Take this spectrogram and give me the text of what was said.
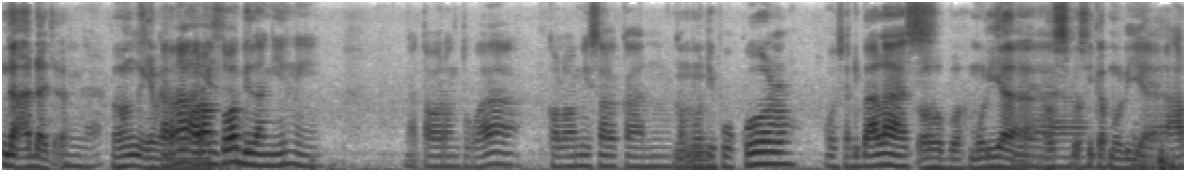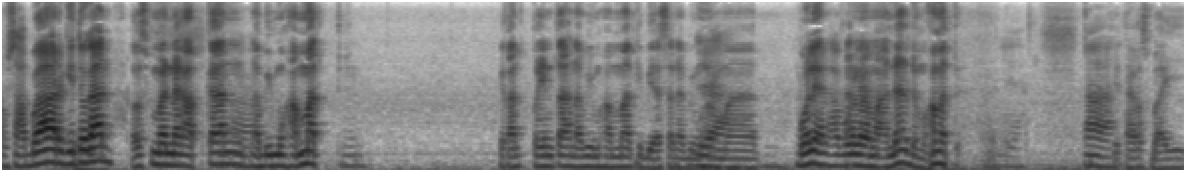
Nggak ada aja Enggak. oh iya memang karena nangis. orang tua bilang gini kata orang tua. Kalau misalkan kamu dipukul gak usah dibalas. Oh buah mulia. Iya. harus bersikap mulia. Iya, harus sabar gitu kan? Harus menerapkan Nah. Nabi Muhammad. Hmm. ya kan? Perintah Nabi Muhammad kebiasaan Nabi Iya. Muhammad. Boleh lah boleh. nama lah anda udah Muhammad tuh. Iya. nah kita harus baik.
